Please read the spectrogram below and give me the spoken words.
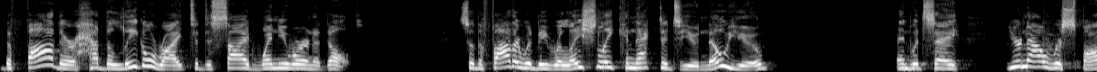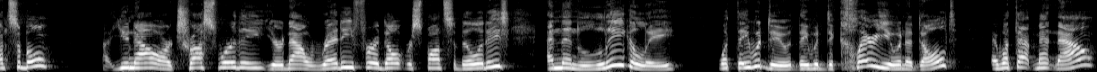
the father had the legal right to decide when you were an adult. So the father would be relationally connected to you, know you, and would say, You're now responsible. Uh, you now are trustworthy. You're now ready for adult responsibilities. And then legally, what they would do, they would declare you an adult. And what that meant now,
